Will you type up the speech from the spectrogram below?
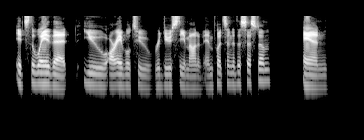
it's the way that you are able to reduce the amount of inputs into the system and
